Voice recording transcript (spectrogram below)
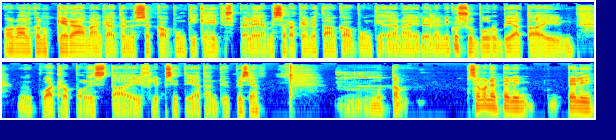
on alkanut keräämään käytännössä kaupunkikehityspelejä, missä rakennetaan kaupunkia ja näin edelleen, niin kuin Suburbia tai Quadropolis tai Flip City ja tämän tyyppisiä. Mutta semmoinen peli, peli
